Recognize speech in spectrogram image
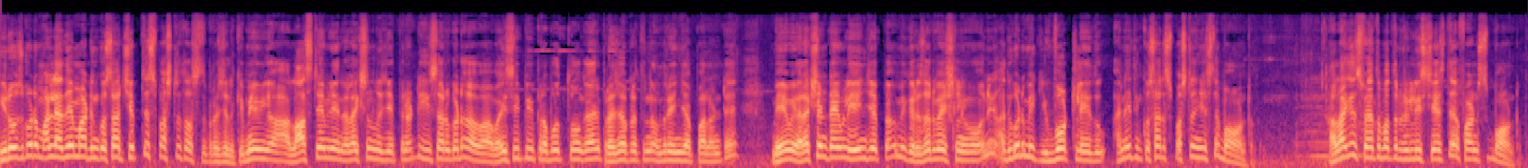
ఈ- రోజు కూడా మళ్ళీ అదే మాట ఇంకోసారి చెప్తే స్పష్టత వస్తుంది ప్రజలకి. మేము లాస్ట్ టైం నేను ఎలక్షన్లో చెప్పినట్టు ఈసారి కూడా వైసీపీ ప్రభుత్వం కానీ ప్రజాప్రతినిధులు అందరూ ఏం చెప్పాలంటే మేము ఎలక్షన్ టైంలో ఏం చెప్పాము మీకు రిజర్వేషన్ ఇవ్వమని అది కూడా మీకు ఇవ్వట్లేదు అనేది ఇంకోసారి స్పష్టం చేస్తే బాగుంటుంది. అలాగే శ్వేతపత్రం రిలీజ్ చేస్తే ఫండ్స్ బాగుంటుంది.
